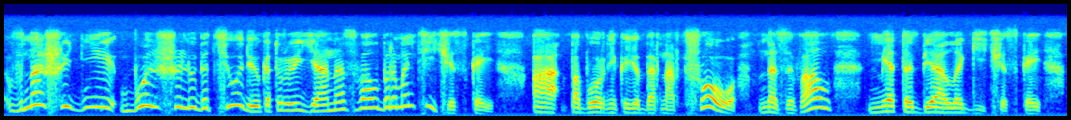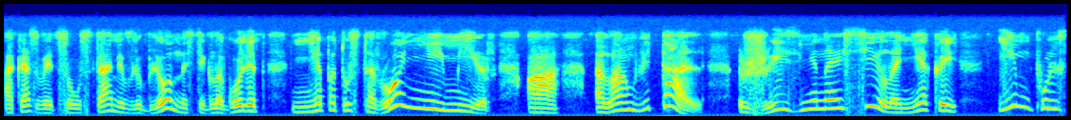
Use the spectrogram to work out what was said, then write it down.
В наши дни больше любят теорию, которую я назвал бы романтической, а поборник ее Бернард Шоу называл метабиологической. Оказывается, устами влюбленности глаголит не потусторонний мир, а «элам виталь» — жизненная сила, некий импульс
